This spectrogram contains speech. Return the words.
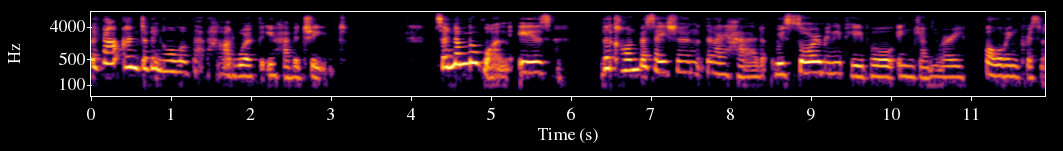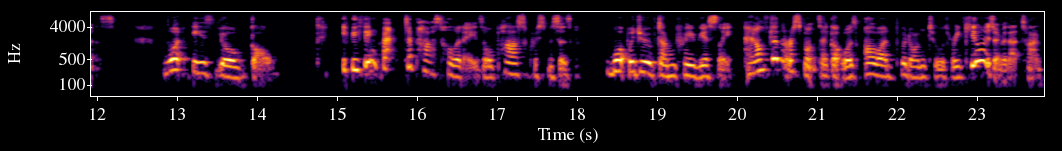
without undoing all of that hard work that you have achieved. So, number one is the conversation that I had with so many people in January following Christmas. What is your goal? If you think back to past holidays or past Christmases, what would you have done previously? And often the response I got was, oh, I'd put on two or three kilos over that time.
